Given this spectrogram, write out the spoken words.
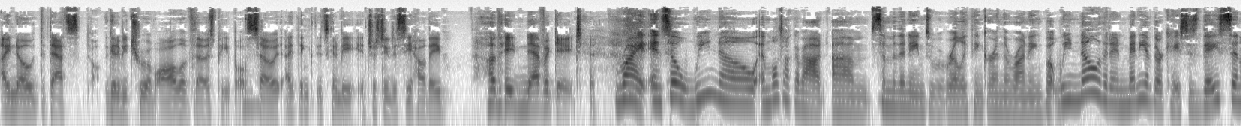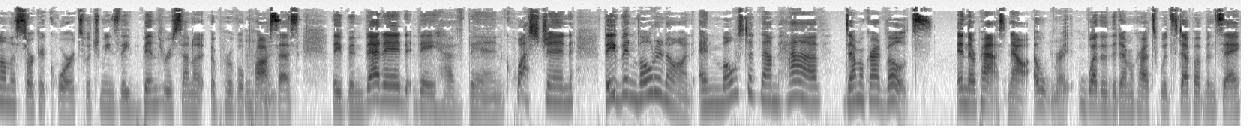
I know that that's going to be true of all of those people. Mm-hmm. So I think it's going to be interesting to see how they how they navigate. Right. And so we know, and we'll talk about um, some of the names we really think are in the running, but we know that in many of their cases, they sit on the circuit courts, which means they've been through Senate approval mm-hmm. process. They've been vetted, they have been questioned, they've been voted on, and most of them have Democrat votes in their past. Now, uh, right. whether the Democrats would step up and say,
